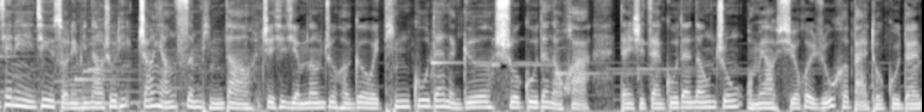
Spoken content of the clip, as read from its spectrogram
感谢你继续锁定频道收听张扬私人频道。这期节目当中和各位听孤单的歌，说孤单的话，但是在孤单当中，我们要学会如何摆脱孤单。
